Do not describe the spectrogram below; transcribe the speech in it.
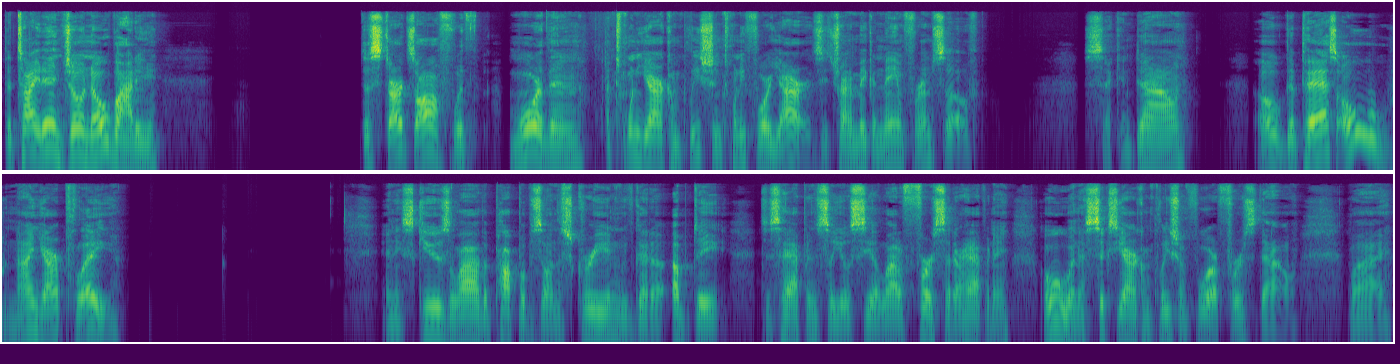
The tight end, Joe Nobody just starts off with more than a 20 yard completion, 24 yards. He's trying to make a name for himself. Second down. Oh, good pass. Oh, nine yard play. And excuse a lot of the pop ups on the screen. We've got an update just happened, so you'll see a lot of firsts that are happening. Oh, and a six yard completion for a first down by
